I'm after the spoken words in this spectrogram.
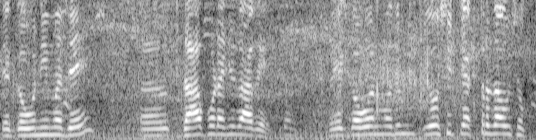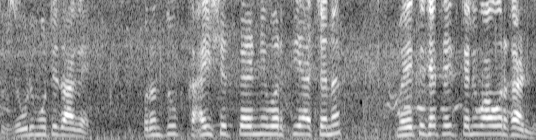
त्या गवणीमध्ये दहा फुटाची जागा आहे. म्हणजे गवणमधून व्यवस्थित ट्रॅक्टर जाऊ शकतो एवढी मोठी जागा आहे. परंतु काही शेतकऱ्यांनी वरती अचानक म्हणजे त्याच्या ठिकाणी वावर काढले.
